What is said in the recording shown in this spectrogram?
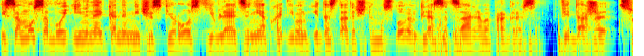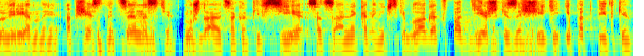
И само собой именно экономический рост является необходимым и достаточным условием для социального прогресса. Ведь даже суверенные общественные ценности нуждаются, как и все социально-экономические блага, в поддержке, защите и подпитке.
